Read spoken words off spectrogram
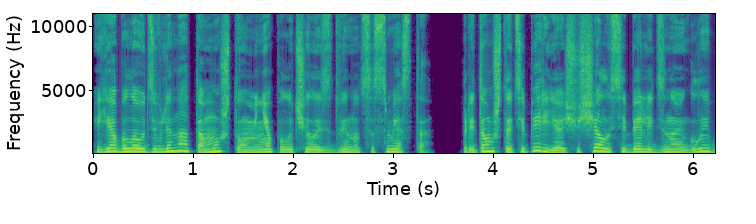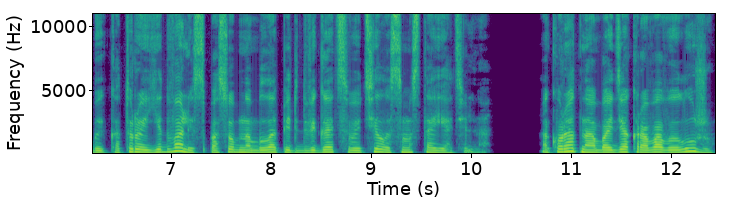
Я была удивлена тому, что у меня получилось сдвинуться с места, при том, что теперь я ощущала себя ледяной глыбой, которая едва ли способна была передвигать свое тело самостоятельно. Аккуратно обойдя кровавую лужу,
